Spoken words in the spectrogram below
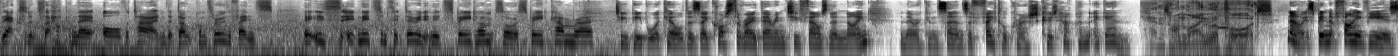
the accidents that happen there all the time that don't come through the fence. It is it needs something doing. It needs speed humps or a speed camera. Two people were killed as they crossed the road there in 2009 and there are concerns a fatal crash could happen again. Kent Online reports. Now, it's been five years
